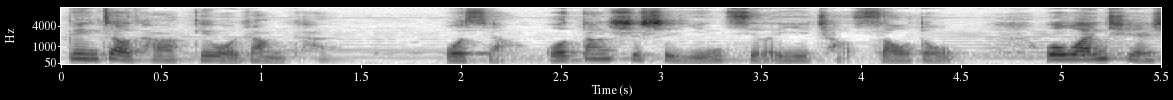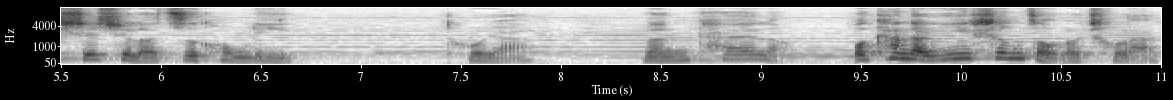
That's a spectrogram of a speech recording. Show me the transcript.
并叫他给我让开。我想，我当时是引起了一场骚动，我完全失去了自控力。突然。门开了，我看到医生走了出来。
